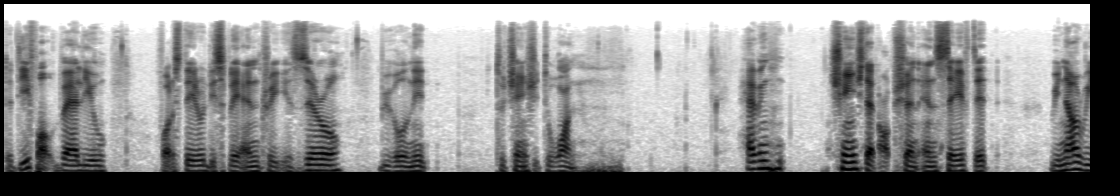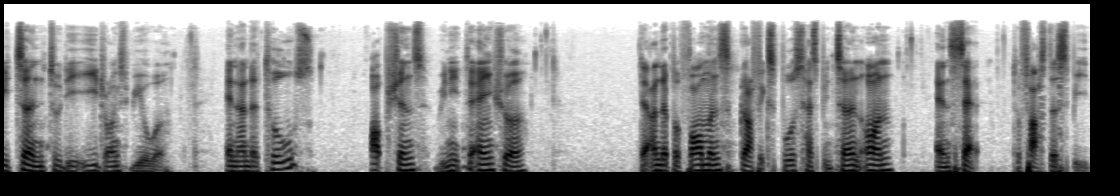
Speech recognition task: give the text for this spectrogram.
The default value for the stereo display entry is 0 we will need to change it to 1 having changed that option and saved it we now return to the eDrawings viewer. And under tools options we need to ensure that under performance graphics boost has been turned on and set to faster speed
